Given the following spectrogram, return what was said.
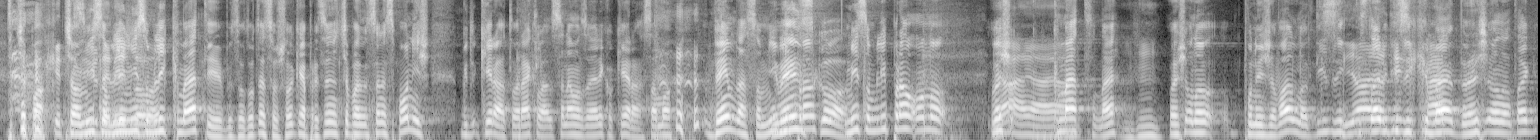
Če pa, če mi smo bili, mi smo bili kmeti, zato te so šolke, predvsem, če pa se ne spomniš, kera je to rekla, se nam zdaj rekel, kera, samo vem, da smo mi bili prav, mi smo bili prav ono, veš, Ja, ja, ja. kmet, ne, veš, ono poniževalno, ti si, Ja, stari, ja, ti si si kmet, veš, ono tak,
